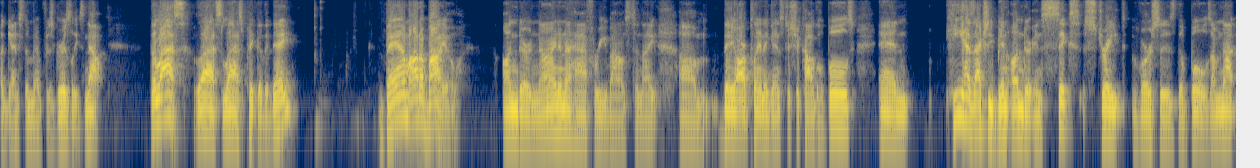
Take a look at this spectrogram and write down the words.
against the Memphis Grizzlies. Now, the last, last, last pick of the day Bam Adebayo under nine and a half rebounds tonight. Um, they are playing against the Chicago Bulls, and he has actually been under in six straight versus the Bulls. I'm not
